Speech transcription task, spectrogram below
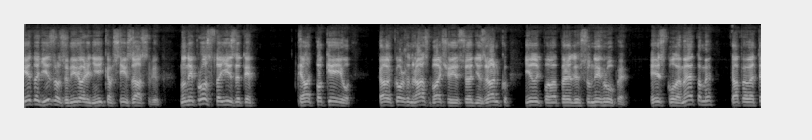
І тоді зрозуміло лінійка всіх засобів. Ну не просто їздити я от по Києву ка- кожен раз бачу і сьогодні зранку їдуть перед сумні групи із кулеметами, КПВТ.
